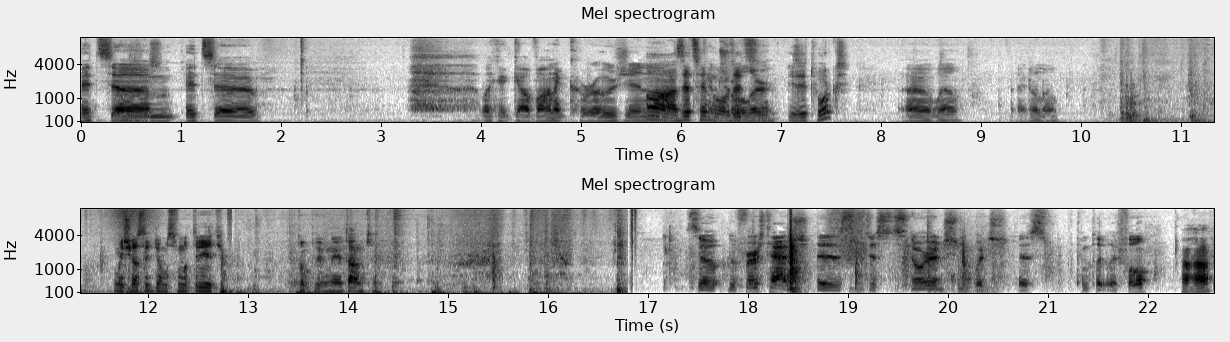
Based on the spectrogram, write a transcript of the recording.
it's um, it's uh, like a galvanic corrosion. Ah, that's an that's, controller. Is it works? Uh, well, I don't know. Мы сейчас идем смотреть топливные танки. So the first hatch is just storage, which is completely full, Ага.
